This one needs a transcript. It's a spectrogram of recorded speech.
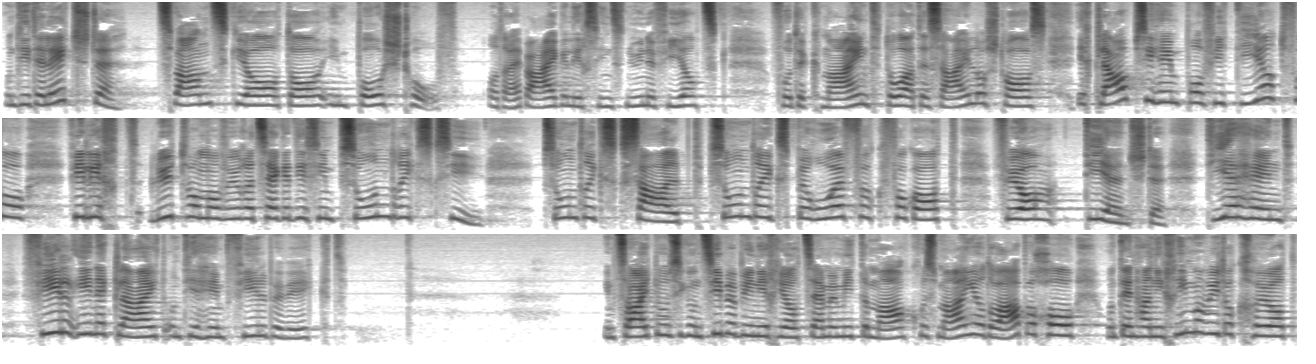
Und in den letzten 20 Jahren hier im Posthof, oder eben eigentlich sind es 49 von der Gemeinde hier an der Seilerstraße. Ich glaube, sie haben profitiert von vielleicht Leuten, die man würde sagen, die sind besonderes gewesen, besonderes gesalbt, besonderes berufen von Gott für Dienste. Die haben viel hineingelegt und die haben viel bewegt. Im 2007 bin ich ja zusammen mit dem Markus Meyer hier runtergekommen und dann habe ich immer wieder gehört,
